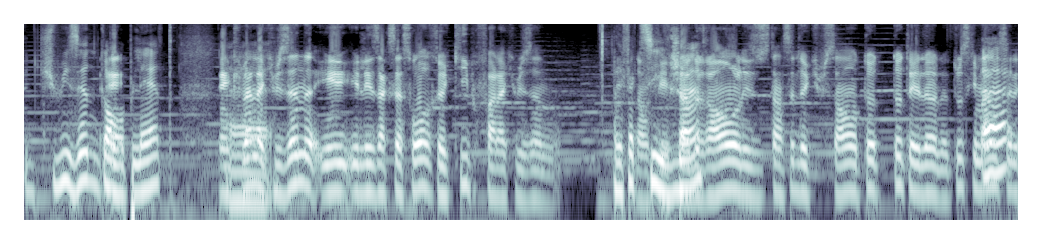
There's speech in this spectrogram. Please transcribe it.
une cuisine complète. Incluant Euh, la cuisine et, et les accessoires requis pour faire la cuisine. Donc, les Effectivement. chaudrons, les ustensiles de cuisson, tout, tout est là, là. Tout ce qui manque, Euh,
